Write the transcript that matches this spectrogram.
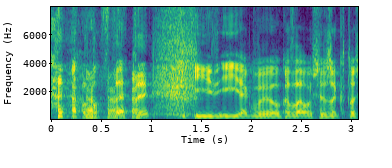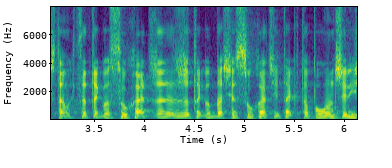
albo stety. I, i jakby okazało się, że ktoś tam chce tego słuchać, że, że tego da się słuchać i tak to połączyliśmy,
